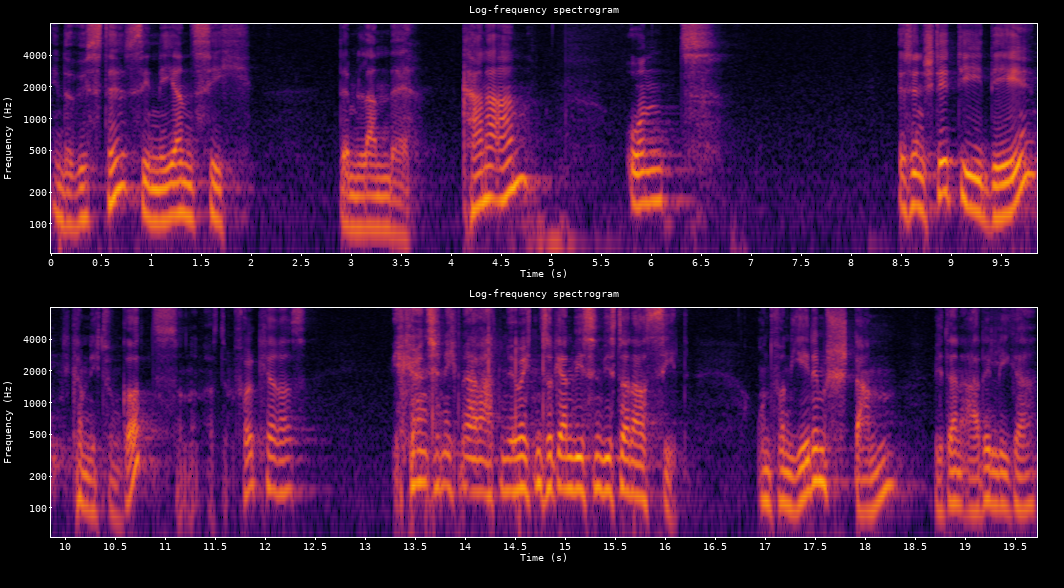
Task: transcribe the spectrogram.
in der Wüste, sie nähern sich dem Lande Kanaan und es entsteht die Idee, die kam nicht von Gott, sondern aus dem Volk heraus, Wir können sie nicht mehr erwarten. Wir möchten so gern wissen, wie es dort aussieht. Und von jedem Stamm wird ein Adeliger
